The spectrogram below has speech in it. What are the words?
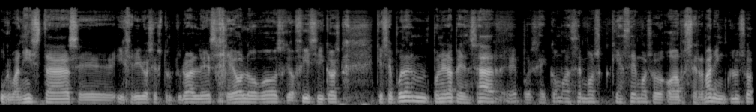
urbanistas, eh, ingenieros estructurales, geólogos, geofísicos, que se puedan poner a pensar, pues, cómo hacemos, qué hacemos, o, a observar incluso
